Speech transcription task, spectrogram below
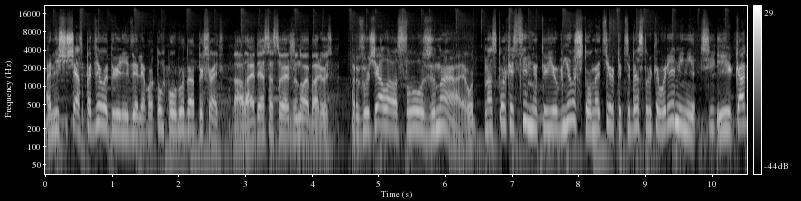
А не сейчас поделать две недели, а потом полгода отдыхать. Да, да, это я со своей женой борюсь. Прозвучало слово «жена». Вот насколько сильно ты ее бьешь, что она терпит тебя столько времени, и как,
